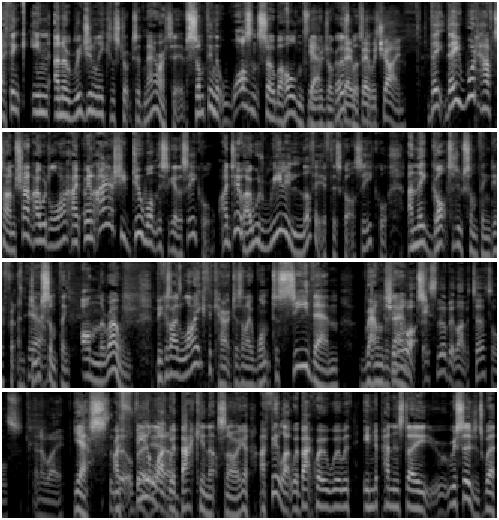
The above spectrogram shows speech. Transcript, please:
I think in an originally constructed narrative, something that wasn't so beholden to yeah, the original they, Ghostbusters, they would shine. They they would have time to shine. I would like. I mean, I actually do want this to get a sequel. I do. I would really love it if this got a sequel, and they got to do something different and Yeah. do something on their own because I like the characters and I want to see them rounded Do you know out. what? It's a little bit like the Turtles in a way. Yes, a I feel bit, like yeah. we're back in that scenario. I feel like we're back where we were with Independence Day Resurgence, where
